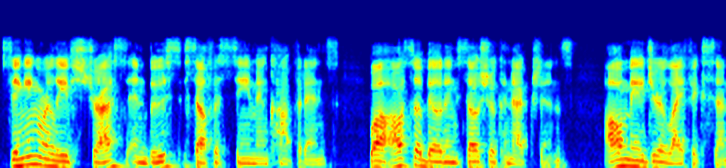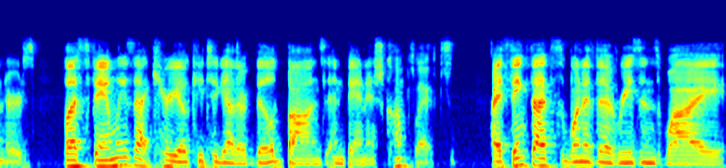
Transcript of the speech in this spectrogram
Singing relieves stress and boosts self esteem and confidence, while also building social connections, all major life extenders. Plus, families that karaoke together build bonds and banish conflicts. I think that's one of the reasons why,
